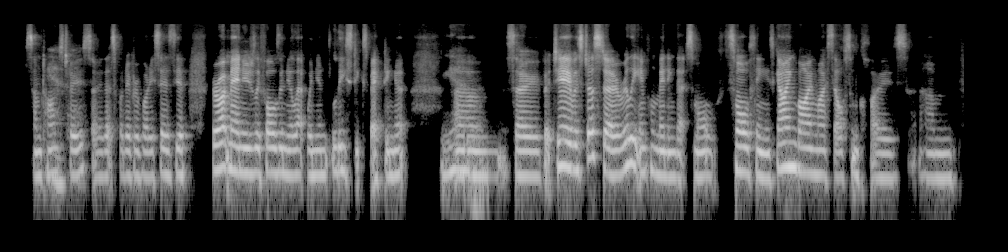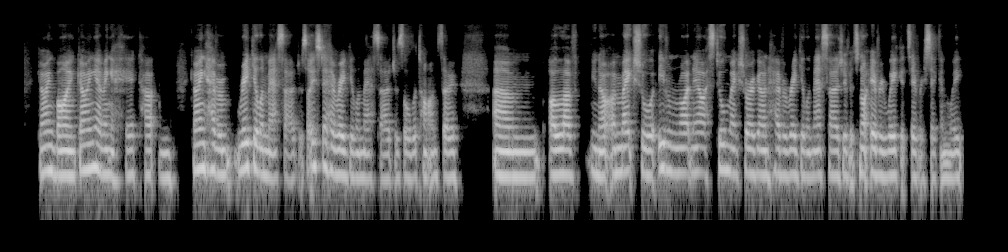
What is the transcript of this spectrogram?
sometimes yeah. too. So that's what everybody says. Yeah, the right man usually falls in your lap when you're least expecting it. Yeah. Um, so, but yeah, it was just a really implementing that small, small things, going buying myself some clothes, um, going buying, going having a haircut and going having regular massages. I used to have regular massages all the time. So um, I love, you know, I make sure even right now, I still make sure I go and have a regular massage. If it's not every week, it's every second week.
